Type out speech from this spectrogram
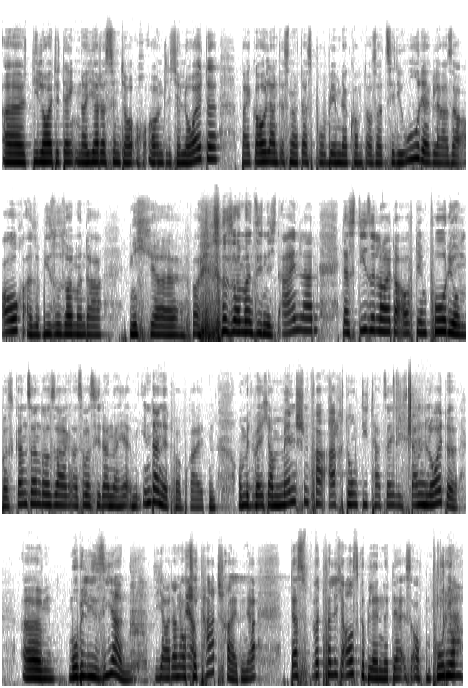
Äh, die Leute denken, naja, das sind ja auch ordentliche Leute. Bei Gauland ist noch das Problem, der kommt aus der CDU, der Glaser auch. Also wieso soll man da nicht, äh, wieso soll man sie nicht einladen, dass diese Leute auf dem Podium was ganz anderes sagen, als was sie dann nachher im Internet verbreiten und mit welcher Menschenverachtung die tatsächlich dann Leute ähm, mobilisieren, die ja dann auch ja. zur Tat schreiten, ja. Das wird völlig ausgeblendet. Der ist auf dem Podium.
